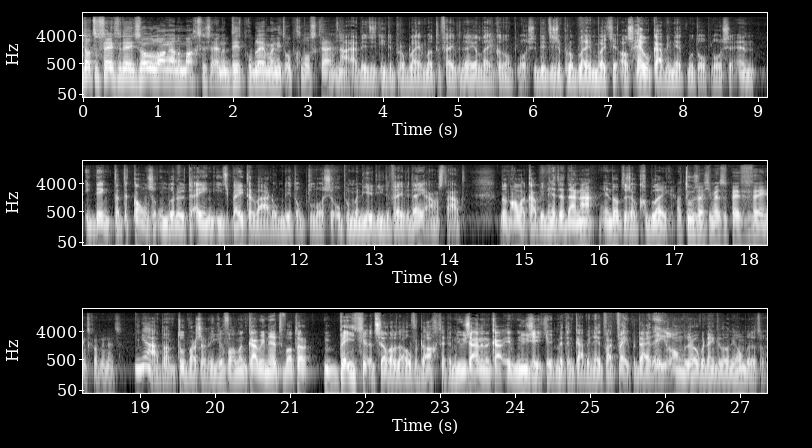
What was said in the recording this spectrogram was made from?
dat de VVD zo lang aan de macht is en dit probleem maar niet opgelost krijgt? Nou ja, dit is niet een probleem wat de VVD alleen kan oplossen. Dit is een probleem wat je als heel kabinet moet oplossen. En ik denk dat de kansen onder Rutte 1 iets beter waren om dit op te lossen... op een manier die de VVD aanstaat dan alle kabinetten daarna. En dat is ook gebleken. Maar toen zat je met de PVV in het kabinet? Ja, dan, toen was er in ieder geval een kabinet wat er een beetje hetzelfde over dacht. En nu, zijn er een, nu zit je met een kabinet waar twee partijen heel anders over denken dan die andere twee.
